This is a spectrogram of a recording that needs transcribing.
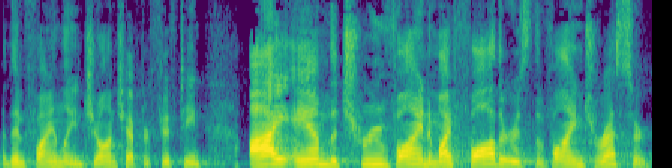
And then finally, in John chapter 15, I am the true vine, and my Father is the vine dresser.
